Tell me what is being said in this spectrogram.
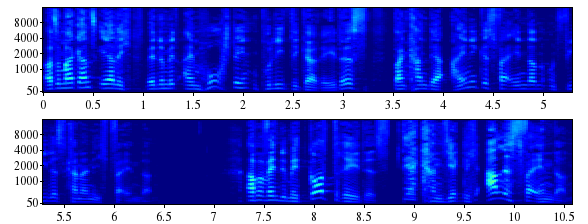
Also mal ganz ehrlich, wenn du mit einem hochstehenden Politiker redest, dann kann der einiges verändern und vieles kann er nicht verändern. Aber wenn du mit Gott redest, der kann wirklich alles verändern.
